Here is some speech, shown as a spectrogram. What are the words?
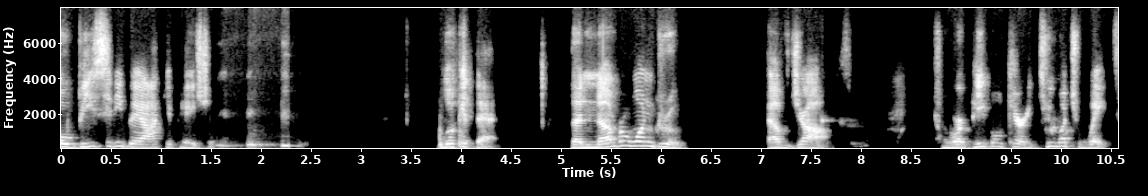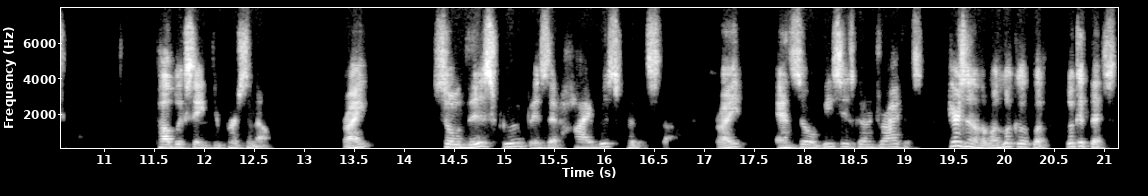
obesity by occupation. Look at that. The number one group of jobs where people carry too much weight, public safety personnel, right? So this group is at high risk for this stuff, right? And so obesity is going to drive this. Here's another one. Look, look, look, look at this.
